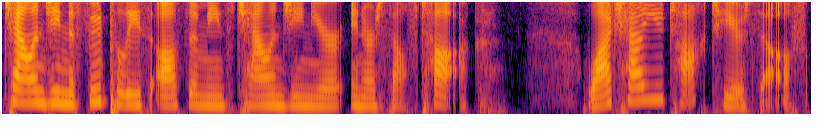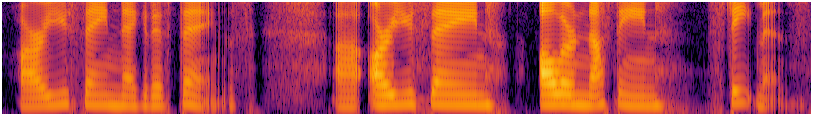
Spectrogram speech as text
Challenging the food police also means challenging your inner self talk. Watch how you talk to yourself. Are you saying negative things? Uh, are you saying all or nothing statements?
